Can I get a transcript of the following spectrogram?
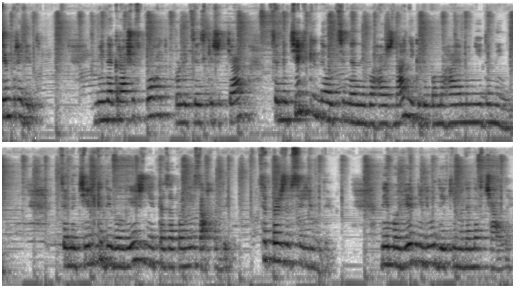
Всім привіт! Мій найкращий спогад про ліцейське життя це не тільки неоцінений багаж знань, який допомагає мені й донині. Це не тільки дивовижні та запальні заходи. Це перш за все люди. Неймовірні люди, які мене навчали,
